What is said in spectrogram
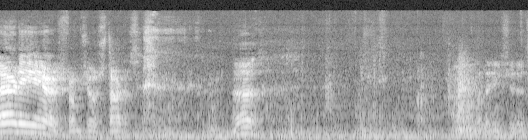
30 years from show started. Uh, I believe she did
